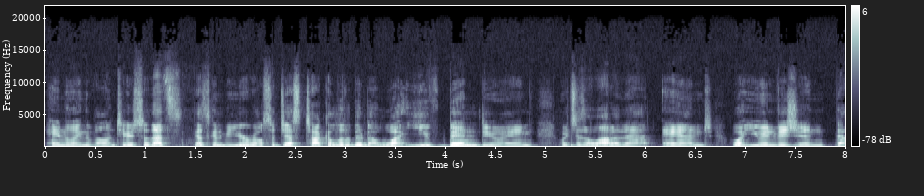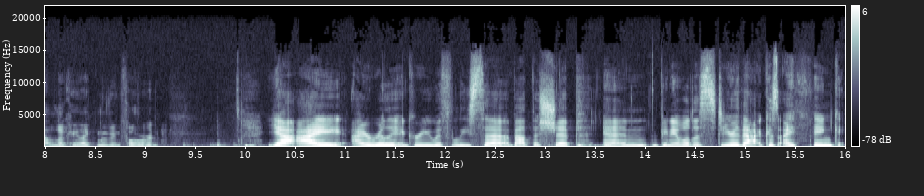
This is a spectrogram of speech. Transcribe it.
handling the volunteers. So that's that's going to be your role. So Jess, talk a little bit about what you've been doing, which is a lot of that, and what you envision that looking like moving forward. Yeah, I I really agree with Lisa about the ship and being able to steer that because I think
